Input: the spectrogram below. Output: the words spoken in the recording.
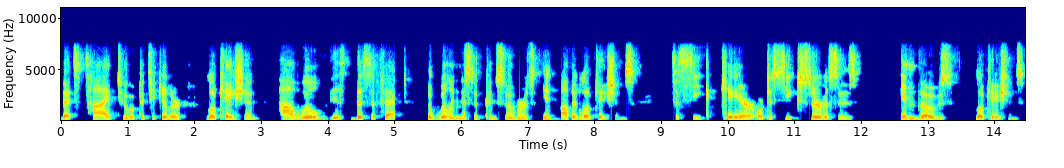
that's tied to a particular location, how will this, this affect the willingness of consumers in other locations to seek care or to seek services in those locations?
